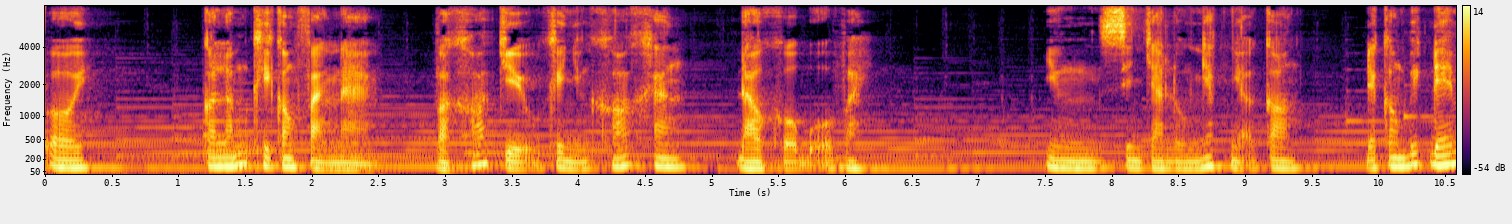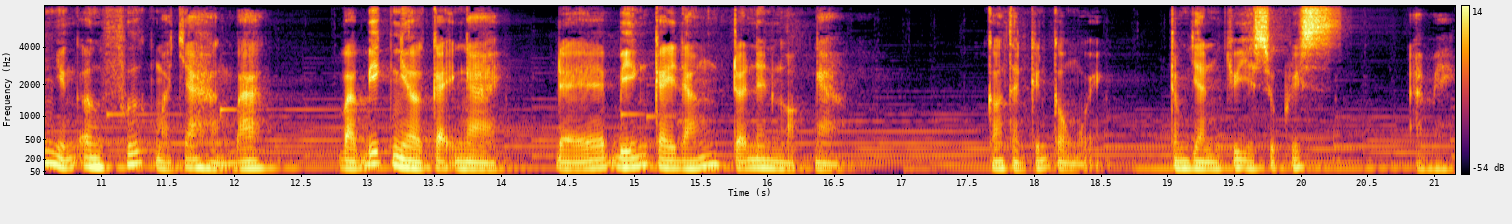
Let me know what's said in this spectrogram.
ơi Có lắm khi con phàn nàn và khó chịu khi những khó khăn đau khổ bủa vây nhưng xin cha luôn nhắc nhở con để con biết đếm những ơn phước mà cha hằng ban và biết nhờ cậy ngài để biến cây đắng trở nên ngọt ngào con thành kính cầu nguyện trong danh Chúa Giêsu Christ. Amen.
